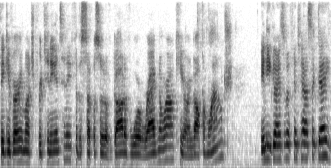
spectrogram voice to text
thank you very much for tuning in today for this episode of God of War Ragnarok here on Gotham Lounge. And you guys have a fantastic day.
